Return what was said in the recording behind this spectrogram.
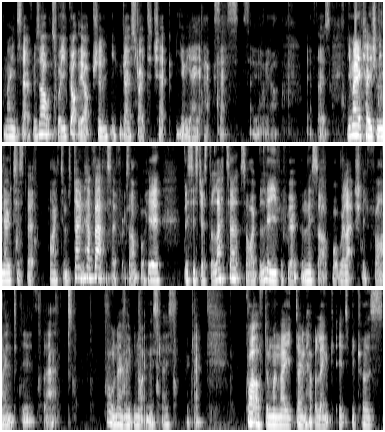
main set of results where you've got the option, you can go straight to check UEA access. So there we are we have those. You may occasionally notice that items don't have that. So for example here, this is just a letter. So I believe if we open this up, what we'll actually find is that, oh no, maybe not in this case. Okay. Quite often when they don't have a link, it's because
